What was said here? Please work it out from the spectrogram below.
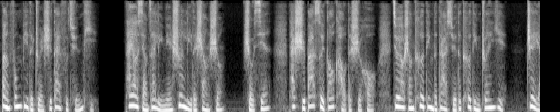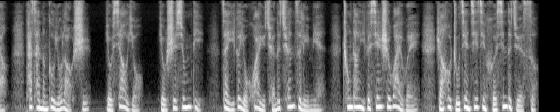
半封闭的准士大夫群体，他要想在里面顺利的上升。首先，他十八岁高考的时候就要上特定的大学的特定专业，这样他才能够有老师、有校友、有师兄弟，在一个有话语权的圈子里面充当一个先是外围，然后逐渐接近核心的角色。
